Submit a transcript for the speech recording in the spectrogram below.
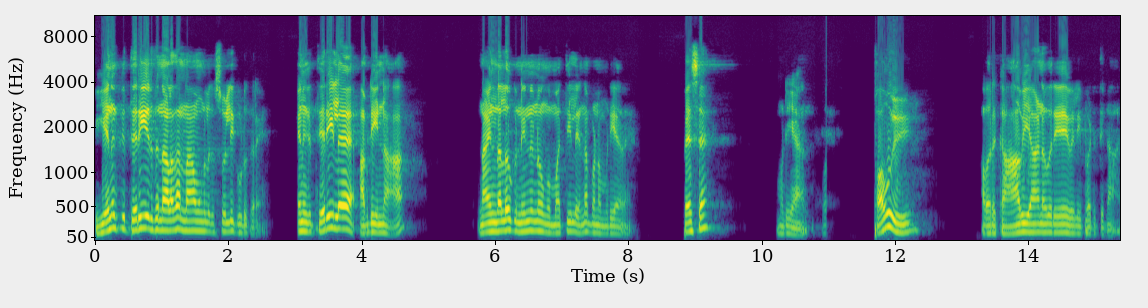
எனக்கு தெரியறதுனால தான் நான் உங்களுக்கு சொல்லி கொடுக்குறேன். எனக்கு தெரியல அப்படின்னா நான் இந்த அளவுக்கு நின்றுன்னு உங்கள் மத்தியில் என்ன பண்ண முடியாது? பேச முடியாது. பவுல் அவருக்கு ஆவியானவரே வெளிப்படுத்தினார்.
